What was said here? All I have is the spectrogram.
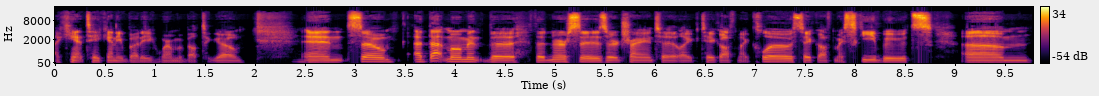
I can't take anybody where I'm about to go. Mm-hmm. And so at that moment, the the nurses are trying to like take off my clothes, take off my ski boots. Um,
